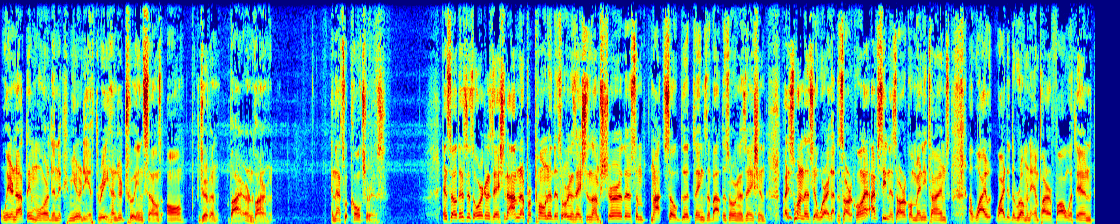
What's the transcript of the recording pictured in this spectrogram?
we're nothing more than a community of 300 trillion cells, all driven by our environment. And that's what culture is. And so there's this organization. I'm not a proponent of this organization. I'm sure there's some not so good things about this organization. But I just wanted to know where I got this article. I, have seen this article many times. Uh, why why did the Roman Empire fall within?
